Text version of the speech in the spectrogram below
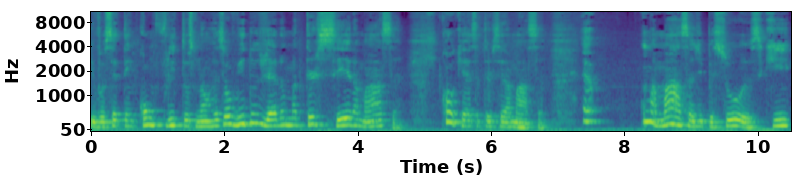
e você tem conflitos não resolvidos, gera uma terceira massa. Qual que é essa terceira massa? É uma massa de pessoas que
